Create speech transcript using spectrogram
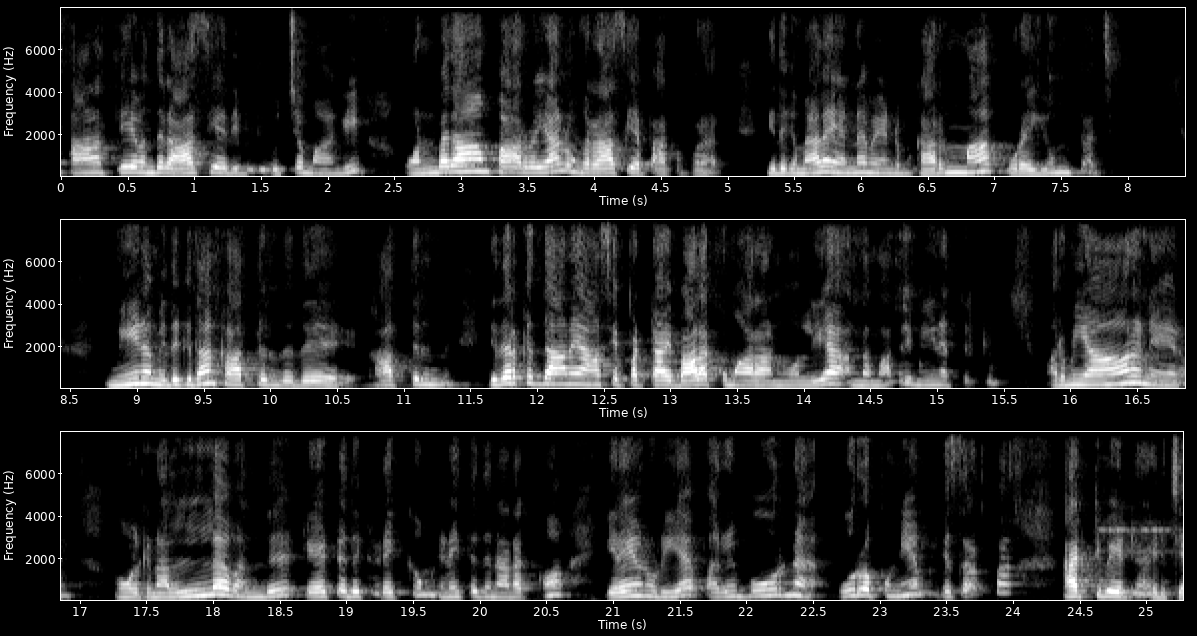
ஸ்தானத்திலே வந்து ராசி அதிபதி உச்சமாகி ஒன்பதாம் பார்வையால் உங்கள் ராசியை பார்க்க போறார். இதுக்கு மேலே என்ன வேண்டும்? கர்மா குறையும் தாச்சு மீனம் இதுக்கு தான் காத்திருந்தது. காத்திருந்து இதற்கு தானே ஆசைப்பட்டாய் பாலகுமாரான்னு இல்லையா? அந்த மாதிரி மீனத்திற்கு. அருமையான நேரம். உங்களுக்கு நல்லா வந்து கேட்டது கிடைக்கும் நினைத்தது நடக்கும். இறைவனுடைய பரிபூர்ண பூர்வ புண்ணியம் மிக சிறப்பாக ஆக்டிவேட் ஆயிடுச்சு.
